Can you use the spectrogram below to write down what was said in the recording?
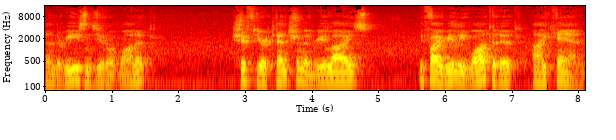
and the reasons you don't want it, shift your attention and realize if I really wanted it, I can.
